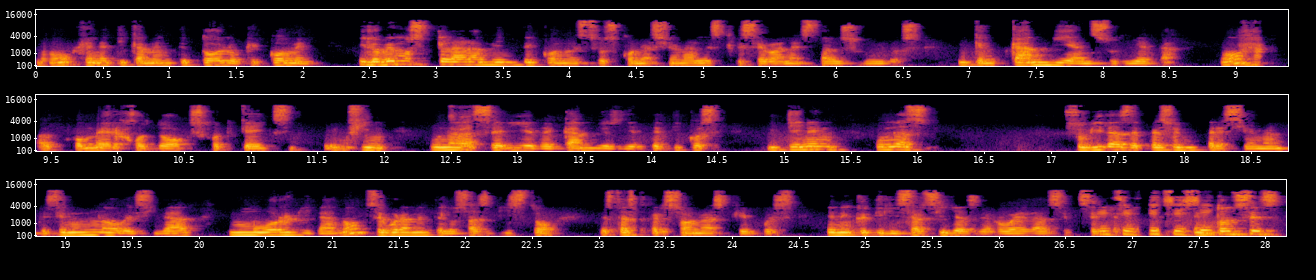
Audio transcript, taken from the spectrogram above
¿no? genéticamente todo lo que comen. Y lo vemos claramente con nuestros conacionales que se van a Estados Unidos y que cambian su dieta, ¿no? Al comer hot dogs, hot cakes, en fin, una serie de cambios dietéticos y tienen unas subidas de peso impresionantes, tienen una obesidad mórbida, ¿no? Seguramente los has visto, estas personas que pues tienen que utilizar sillas de ruedas, etc. Sí, sí, sí, Entonces,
